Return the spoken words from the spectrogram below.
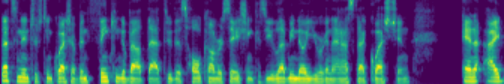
That's an interesting question. I've been thinking about that through this whole conversation because you let me know you were going to ask that question. And I,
